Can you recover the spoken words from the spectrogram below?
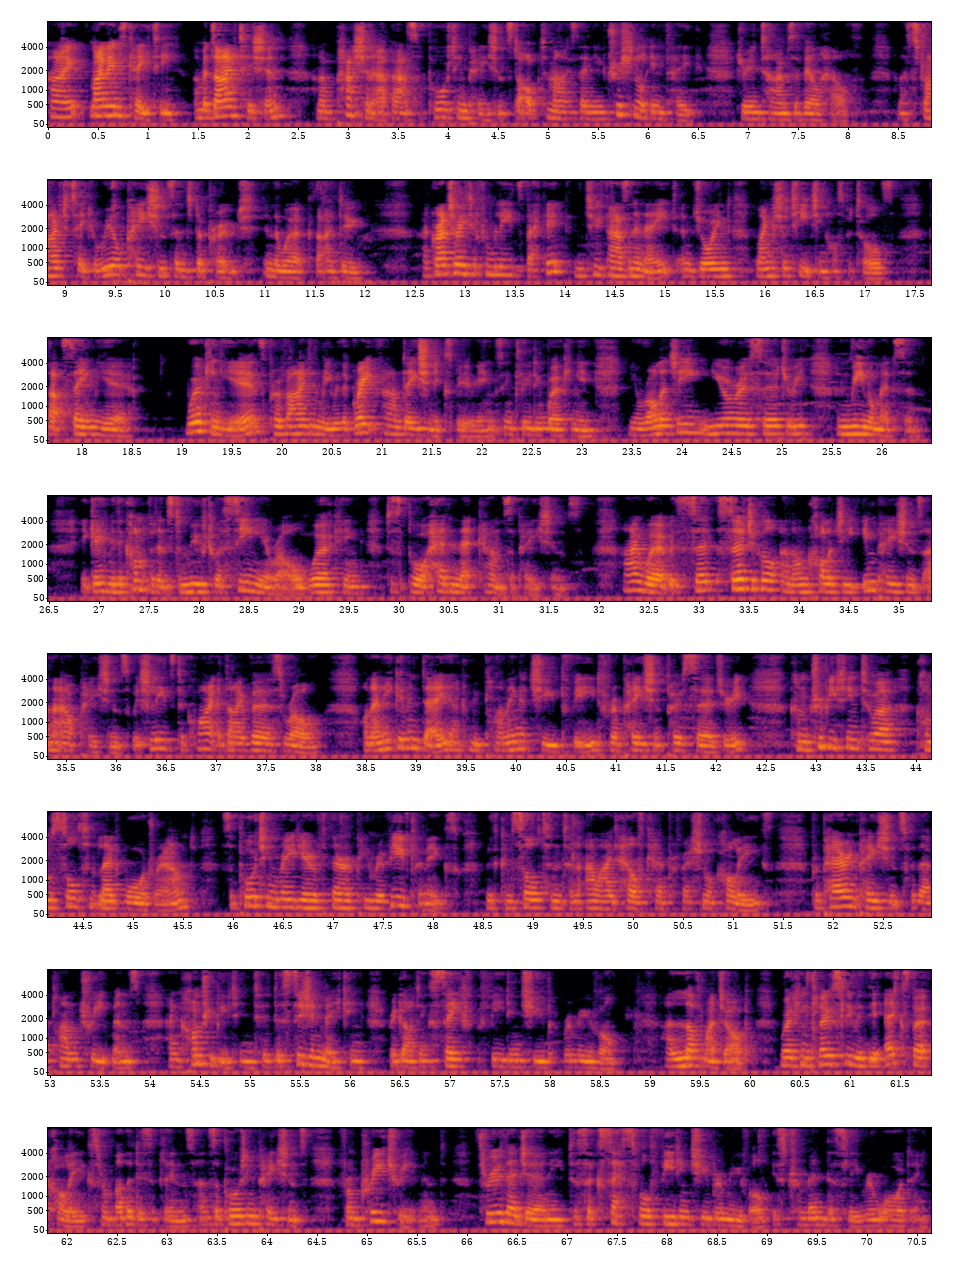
Hi, my name's Katy. I'm a dietitian and I'm passionate about supporting patients to optimise their nutritional intake during times of ill health. And I strive to take a real patient centred approach in the work that I do. I graduated from Leeds Beckett in 2008 and joined Lancashire Teaching Hospitals that same year. Working here has provided me with a great foundation experience, including working in neurology, neurosurgery, and renal medicine. It gave me the confidence to move to a senior role working to support head and neck cancer patients. I work with sur surgical and oncology inpatients and outpatients, which leads to quite a diverse role. On any given day, I can be planning a tube feed for a patient post surgery, contributing to a consultant led ward round, supporting radiotherapy review clinics with consultant and allied healthcare professional colleagues, preparing patients for their planned treatments, and contributing to decision making regarding safe feeding tube removal. I love my job, working closely with the expert colleagues from other disciplines and supporting patients from pre-treatment through their journey to successful feeding tube removal is tremendously rewarding.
